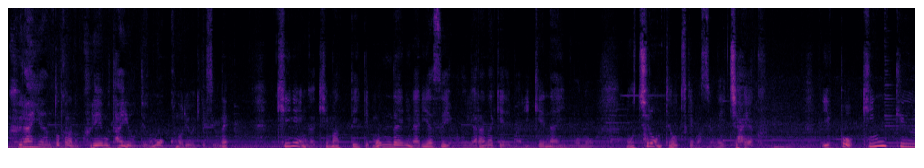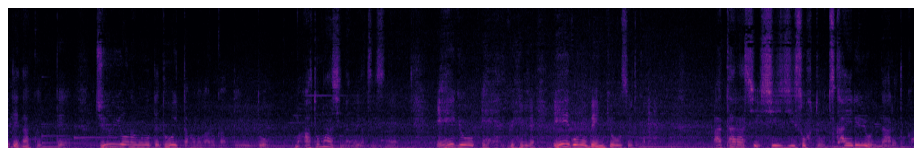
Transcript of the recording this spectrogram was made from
クライアントからのクレーム対応っていうのもこの領域ですよね。期限が決まっていて問題になりやすいものやらなければいけないもの。もちろん手をつけますよねいち早く。一方緊急でなくって重要なものってどういったものがあるかっていうと、まあ、後回しになるやつですね。営業英語の勉強をするとか新しい CG ソフトを使えるようになるとか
